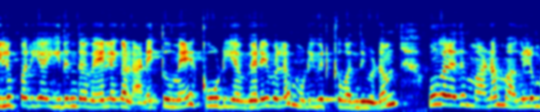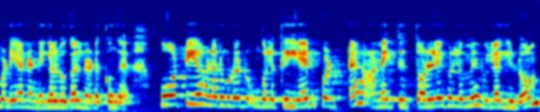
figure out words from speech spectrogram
இழுப்பறியாக இருந்த வேலைகள் அனைத்துமே கூடிய விரைவில் முடிவிற்கு வந்துவிடும். உங்களது மனம் மகிழும்படியான நிகழ்வுகள் நடக்குங்க. போட்டியாளர்களுடன் உங்களுக்கு ஏற்பட்ட அனைத்து தொல்லைகளுமே விலகிடும்.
